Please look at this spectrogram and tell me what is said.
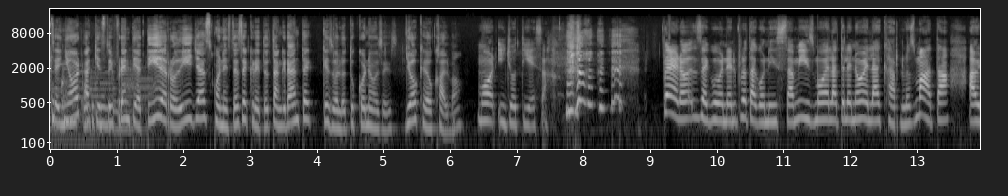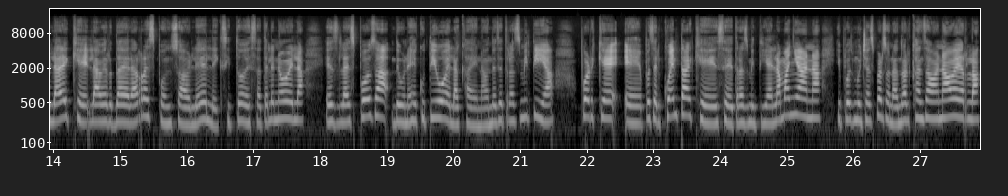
Señor, aquí estoy frente a ti de rodillas con este secreto tan grande que solo tú conoces. Yo quedo calva. Mor, y yo tiesa. Pero según el protagonista mismo de la telenovela, Carlos Mata, habla de que la verdadera responsable del éxito de esta telenovela es la esposa de un ejecutivo de la cadena donde se transmitía, porque eh, pues él cuenta que se transmitía en la mañana y pues muchas personas no alcanzaban a verla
